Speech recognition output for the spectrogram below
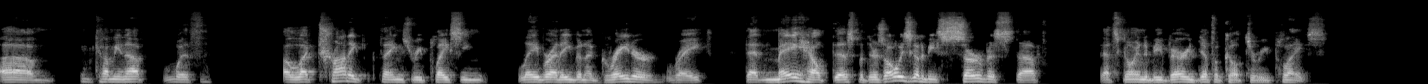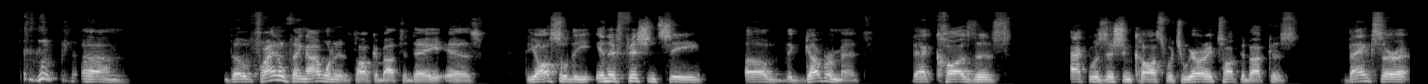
um, coming up with electronic things replacing labor at even a greater rate that may help this, but there's always going to be service stuff that's going to be very difficult to replace. um, the final thing I wanted to talk about today is the also the inefficiency of the government that causes acquisition costs, which we already talked about because banks are,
